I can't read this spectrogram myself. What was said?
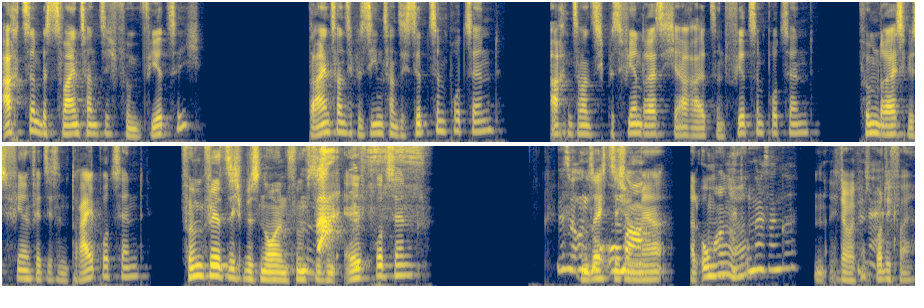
Dr- 18 bis 22, 45. 23 bis 27, 17 Prozent. 28 bis 34 Jahre alt sind 14 Prozent. 35 bis 44 sind 3 Prozent. 45 bis 59 sind 11 Prozent. Und unsere 60 Oma. und mehr. Hat Oma Hat gehört? Oma angehört? Nein, Ich glaube, kein. Spotify.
